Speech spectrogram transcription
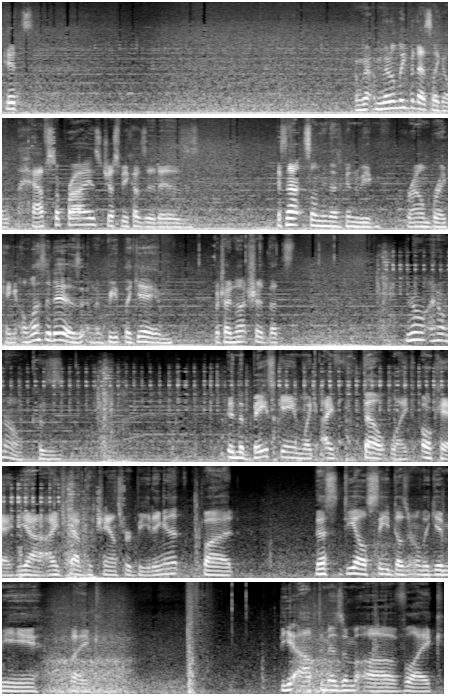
fix. It's. I'm, I'm gonna leave it as like a half surprise, just because it is. It's not something that's gonna be groundbreaking, unless it is, and I beat the game, which I'm not sure that's. No, I don't know, because in the base game, like I felt like okay, yeah, I have the chance for beating it, but this DLC doesn't really give me like the optimism of like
